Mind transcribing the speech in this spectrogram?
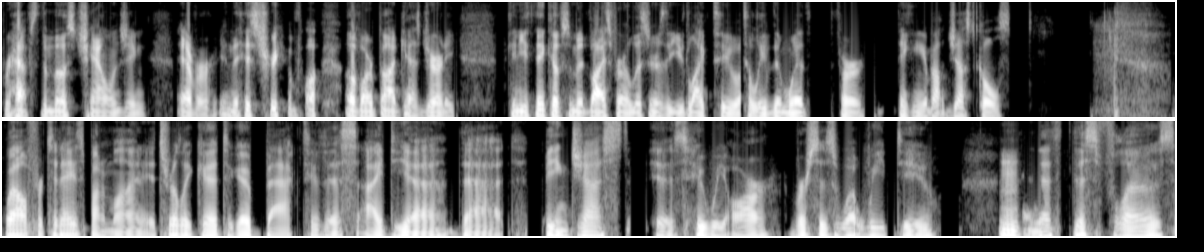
perhaps the most challenging ever in the history of our, of our podcast journey. Can you think of some advice for our listeners that you'd like to uh, to leave them with for thinking about just goals? Well, for today's bottom line, it's really good to go back to this idea that being just is who we are versus what we do. Mm. And that this flows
